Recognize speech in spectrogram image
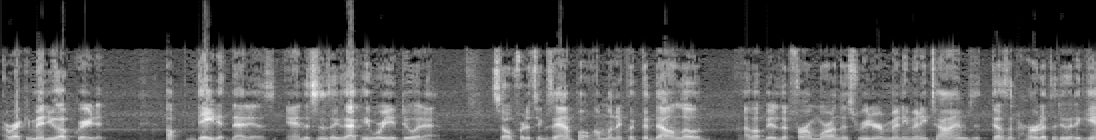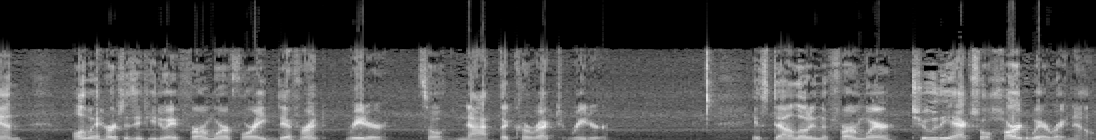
I recommend you upgrade it. Update it, that is. And this is exactly where you do it at. So for this example, I'm going to click the download. I've updated the firmware on this reader many, many times. It doesn't hurt it to do it again. Only way it hurts is if you do a firmware for a different reader, so not the correct reader. It's downloading the firmware to the actual hardware right now.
